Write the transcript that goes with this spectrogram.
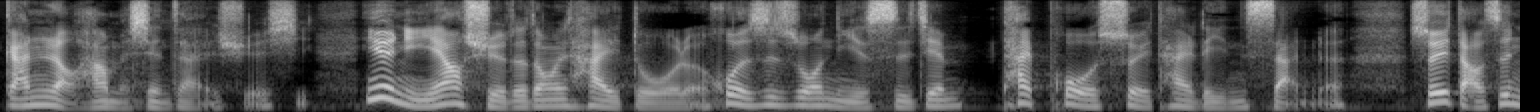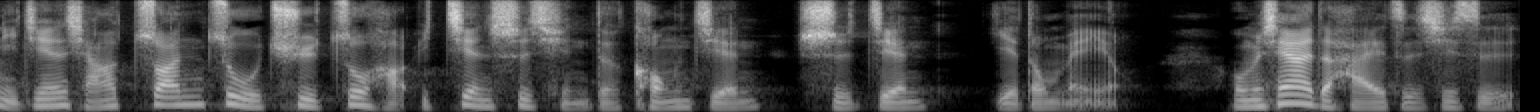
干扰他们现在的学习。因为你要学的东西太多了，或者是说你的时间太破碎、太零散了，所以导致你今天想要专注去做好一件事情的空间、时间也都没有。我们现在的孩子，其实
